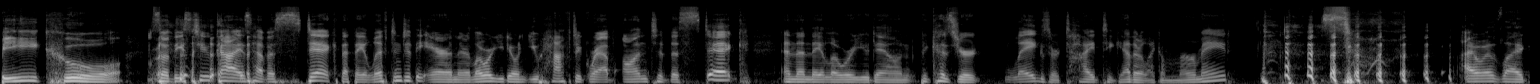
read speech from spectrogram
be cool. So these two guys have a stick that they lift into the air and they're lower you down. You have to grab onto the stick and then they lower you down because your legs are tied together like a mermaid. so I was like,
